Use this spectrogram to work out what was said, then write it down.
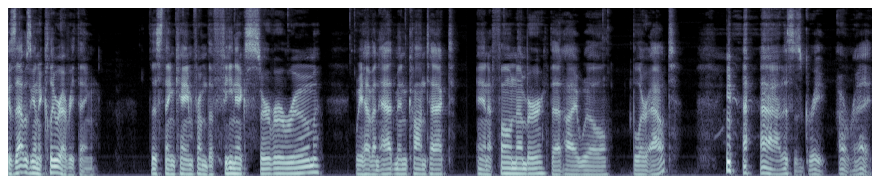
because that was going to clear everything. This thing came from the Phoenix server room. We have an admin contact and a phone number that I will blur out. this is great. All right.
